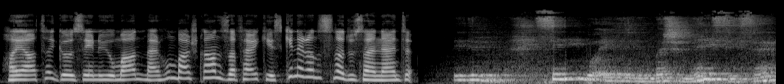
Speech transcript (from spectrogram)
hayata gözlerini yuman merhum başkan Zafer Keskiner anısına düzenlendi. Dedim, senin bu ellerinin başı neresiyse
